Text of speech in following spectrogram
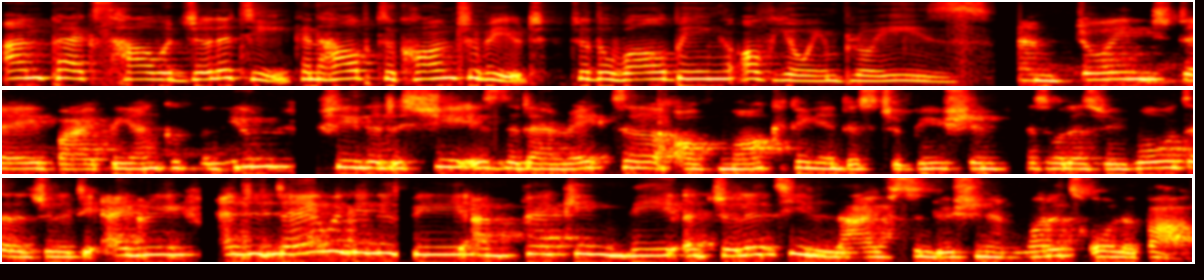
unpacks how agility can help to contribute to the well-being of your employees. I'm joined today by Bianca Falloon. She, she is the Director of Marketing and Distribution as well as Rewards at Agility Agri. And today we're going to be unpacking the Agility Life solution and what it's all about.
